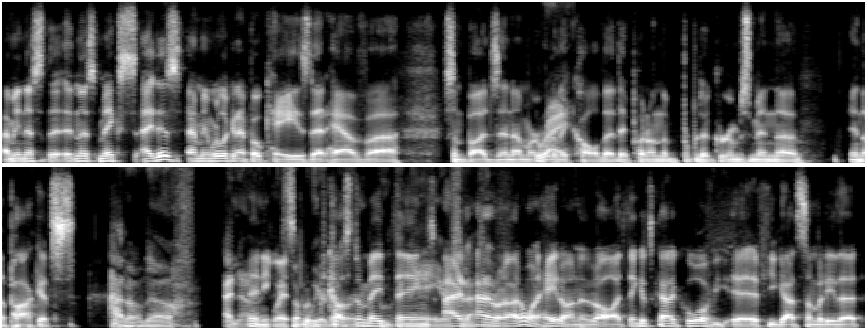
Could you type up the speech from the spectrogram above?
I mean this the, and this makes it is I mean we're looking at bouquets that have uh some buds in them or what do they call that they put on the the groomsmen the in the pockets. I don't know. I know. Anyway, Some weird custom made things. I, I don't know. I don't want to hate on it at all. I think it's kind of cool if you if you got somebody that.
